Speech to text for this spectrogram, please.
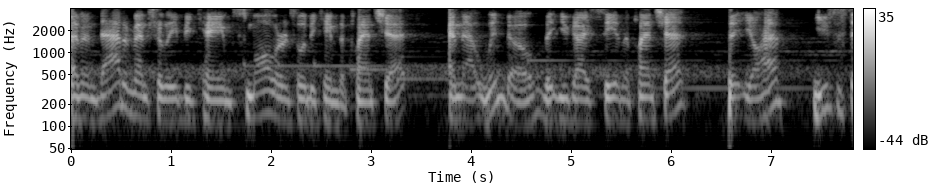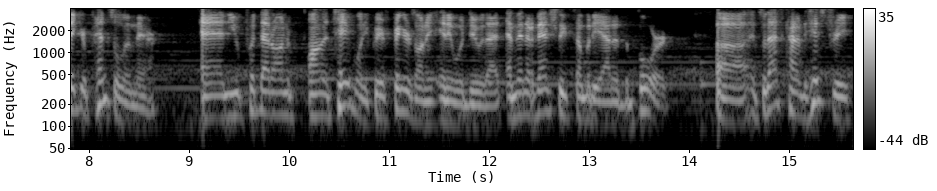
And then that eventually became smaller until it became the planchette. And that window that you guys see in the planchette that you'll have, you used to stick your pencil in there and you put that on on the table and you put your fingers on it and it would do that. And then eventually somebody added the board. Uh, and so that's kind of the history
